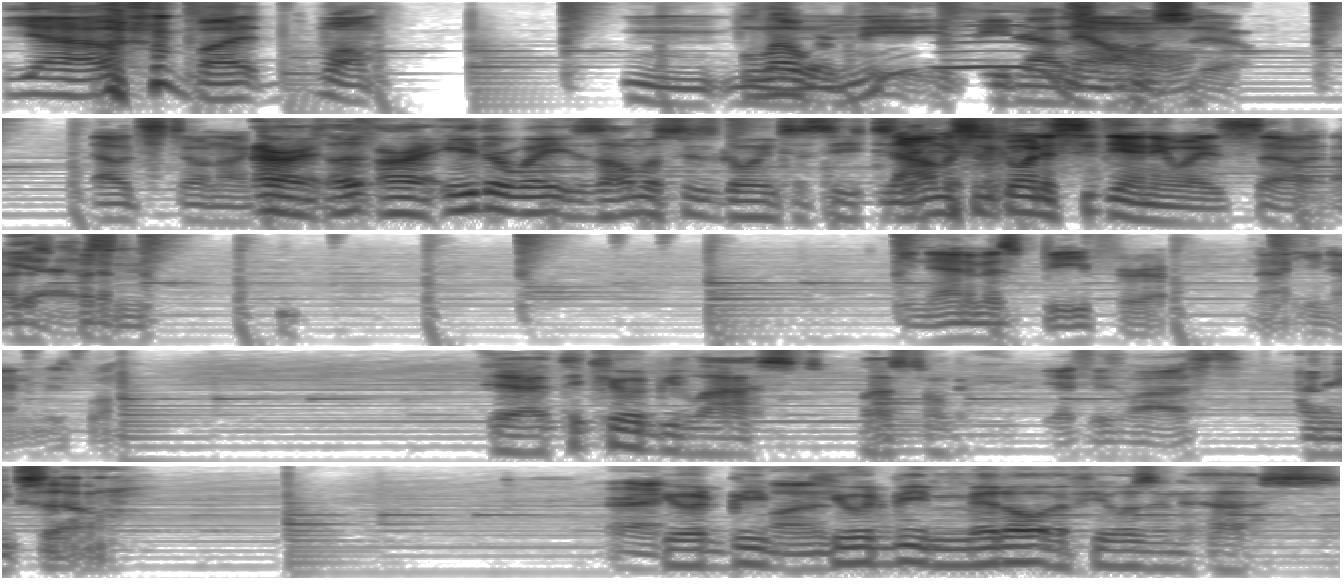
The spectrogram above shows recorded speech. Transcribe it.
Yeah, but well, mm, Lower B. B that No. Zamasu. That would still not. All right, all right. Either way, Zalmus is going to see. tier. Zamas is going to C anyways, so I'll just put him unanimous B for not unanimous. one. Yeah, I think he would be last. Last on B. yes, he's last. I think so. All right. He would be. Well- he would be middle if he was in S.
